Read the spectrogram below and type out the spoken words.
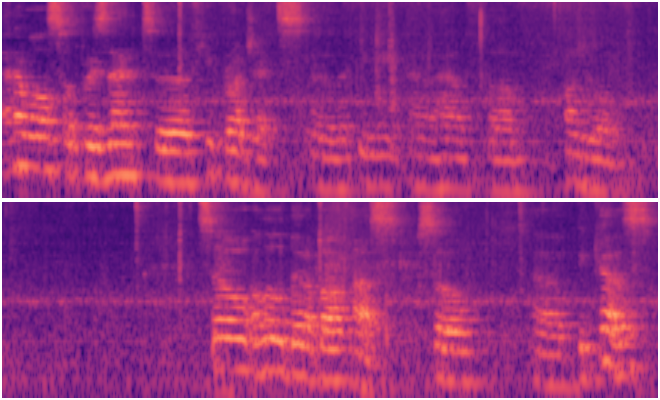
And I will also present a few projects uh, that we uh, have um, ongoing. So a little bit about us. So uh, because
